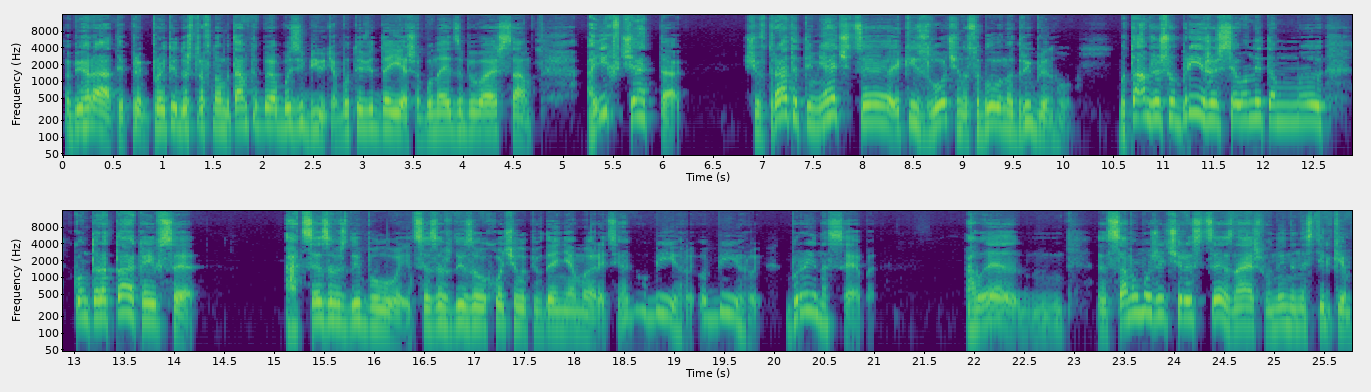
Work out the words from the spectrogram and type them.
обіграти, пройти до штрафного, там тебе або зіб'ють, або ти віддаєш, або навіть забиваєш сам. А їх вчать так, що втратити м'яч це якийсь злочин, особливо на дриблінгу. Бо там же ж обріжешся, вони там е, контратака і все. А це завжди було, і це завжди заохочило Південній Америці. Обігруй, обігруй, бери на себе. Але саме може і через це, знаєш, вони не настільки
